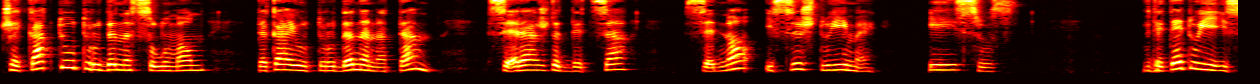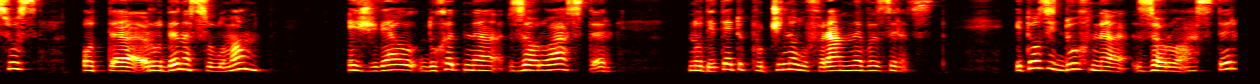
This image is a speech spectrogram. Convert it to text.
че както от рода на Соломон, така и от рода на Натан се раждат деца с едно и също име – Иисус. В детето Иисус от рода на Соломон е живял духът на Зороастър, но детето починало в ранна възраст. И този дух на Зороастър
